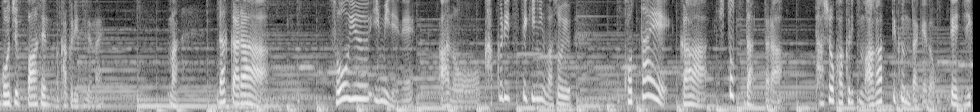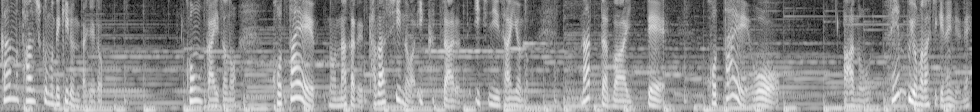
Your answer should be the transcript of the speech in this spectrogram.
50%の確率じゃない？まあ、だから、そういう意味でね、あの、確率的にはそういう答えが一つだったら、多少確率も上がってくんだけど、で、時間の短縮もできるんだけど、今回その、答えの中で正しいのはいくつあるって、1、2、3、4となった場合って、答えを、あの、全部読まなくちゃいけないんだよね。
